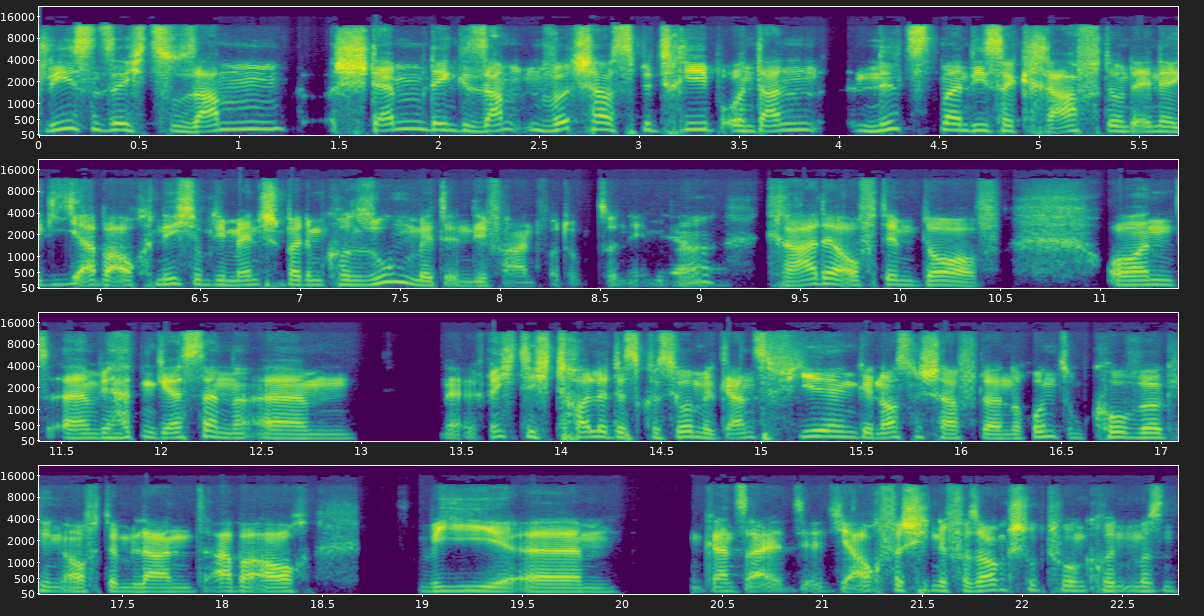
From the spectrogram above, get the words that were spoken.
schließen sich zusammen, stemmen den gesamten Wirtschaftsbetrieb und dann nützt man diese Kraft und Energie aber auch nicht, um die Menschen bei dem Konsum mit in die Verantwortung zu nehmen. Ja. Ne? Gerade auf dem Dorf. Und äh, wir hatten gestern ähm, eine richtig tolle Diskussion mit ganz vielen Genossenschaftlern rund um Coworking auf dem Land, aber auch wie ähm, ganz, die auch verschiedene Versorgungsstrukturen gründen müssen.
